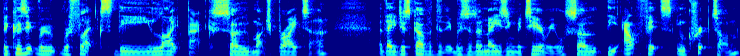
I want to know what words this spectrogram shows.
because it re- reflects the light back so much brighter, they discovered that it was an amazing material. So the outfits in Krypton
